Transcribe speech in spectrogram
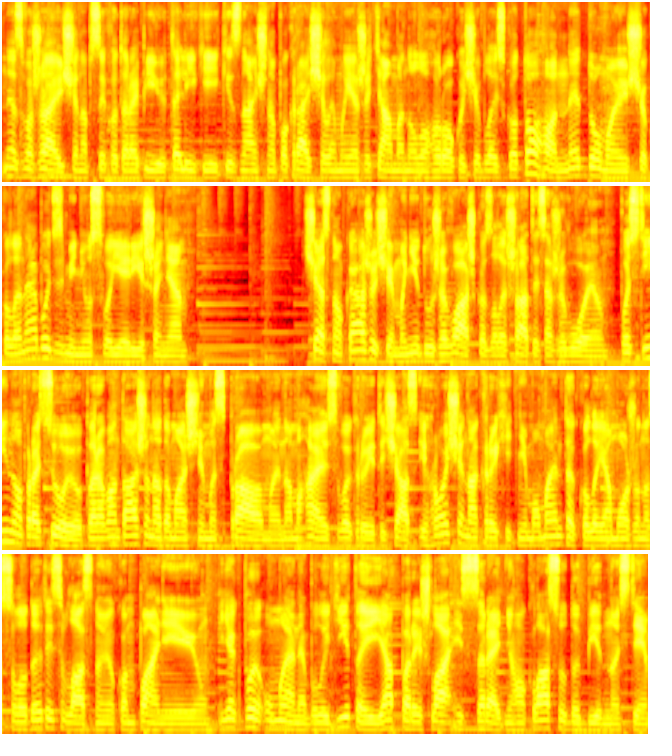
Незважаючи на психотерапію та ліки, які значно покращили моє життя минулого року чи близько того, не думаю, що коли-небудь зміню своє рішення. Чесно кажучи, мені дуже важко залишатися живою. Постійно працюю, перевантажена домашніми справами, намагаюсь викроїти час і гроші на крихітні моменти, коли я можу насолодитись власною компанією. Якби у мене були діти, я б перейшла із середнього класу до бідності.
